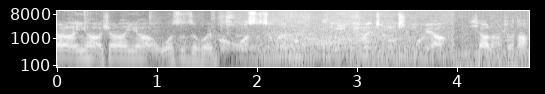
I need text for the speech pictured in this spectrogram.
肖狼一号，肖狼一号，我是指挥部，我是指挥部，呼应你们进攻新目标。肖狼收到。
